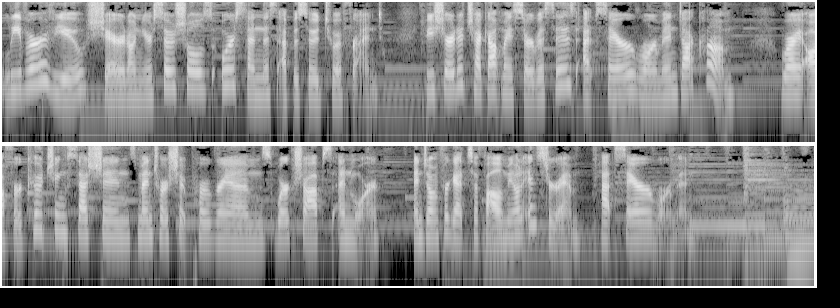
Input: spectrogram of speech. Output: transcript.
Leave a review, share it on your socials, or send this episode to a friend. Be sure to check out my services at sarahrorman.com where I offer coaching sessions, mentorship programs, workshops, and more. And don't forget to follow me on Instagram at Sarah Rorman.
